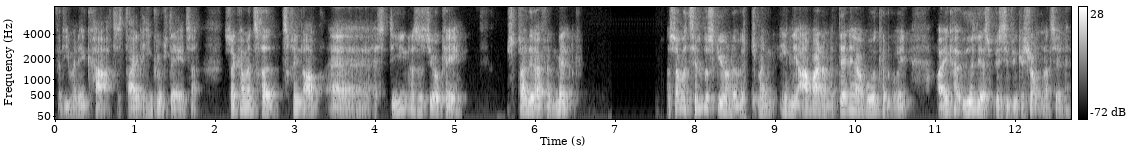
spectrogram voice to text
fordi man ikke har tilstrækkelig indkøbsdata, så kan man træde trin op af, af stigen, og så sige, okay, så er det i hvert fald mælk, og så var tilbudsgiverne, hvis man egentlig arbejder med den her hovedkategori, og ikke har yderligere specifikationer til det,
